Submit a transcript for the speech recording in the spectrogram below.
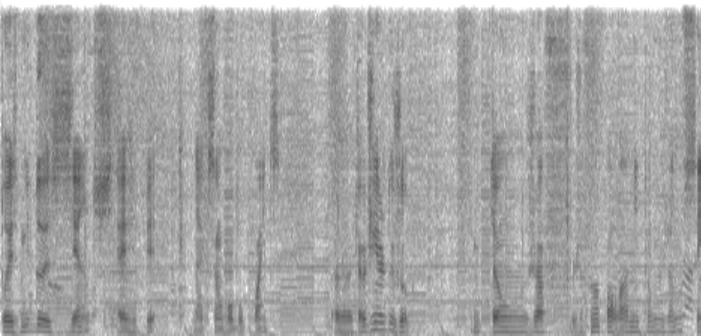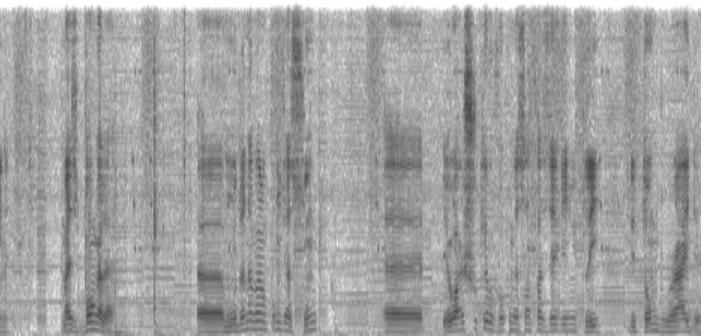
2200 RP né que são Robo Points uh, que é o dinheiro do jogo. Então já já foi uma paulada então já não sei né. Mas bom galera Uh, mudando agora um pouco de assunto, uh, eu acho que eu vou começar a fazer gameplay de Tomb Raider.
